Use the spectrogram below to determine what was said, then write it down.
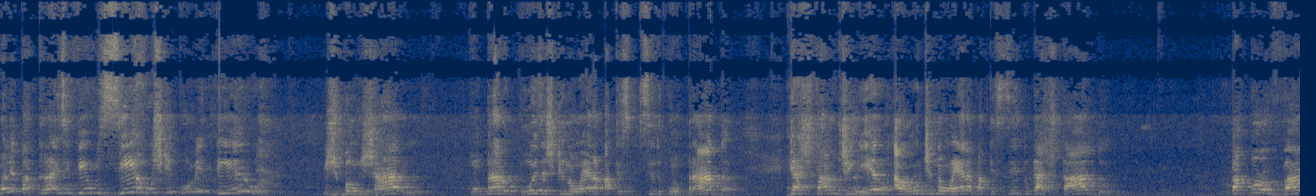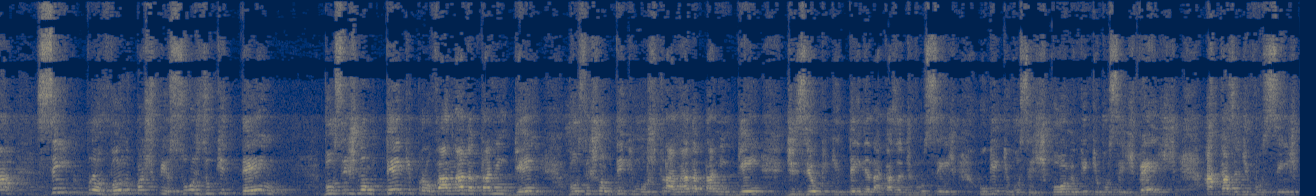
Olha para trás e vê os erros que cometeram. Esbanjaram, compraram coisas que não era para ter sido comprada, gastaram dinheiro aonde não era para ter sido gastado. Para provar, sempre provando para as pessoas o que tem. Vocês não têm que provar nada para ninguém. Vocês não têm que mostrar nada para ninguém. Dizer o que, que tem dentro da casa de vocês, o que, que vocês comem, o que, que vocês vestem. A casa de vocês,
